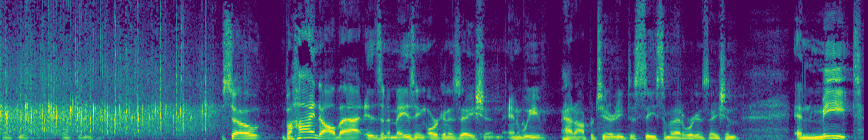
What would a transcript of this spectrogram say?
Thank you. Thank you. So behind all that is an amazing organization, and we've had opportunity to see some of that organization and meet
